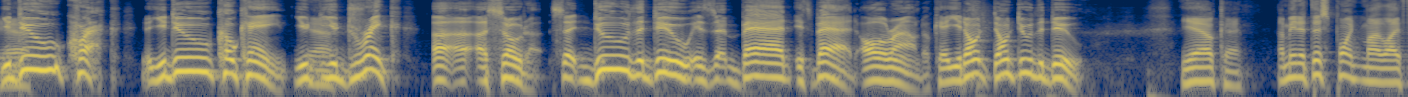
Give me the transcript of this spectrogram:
You do crack. You do cocaine. You Yeah. you drink a, soda. So do the Dew is bad. It's bad all around. Okay. You don't don't do the Dew. Yeah. Okay. I mean, at this point in my life,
